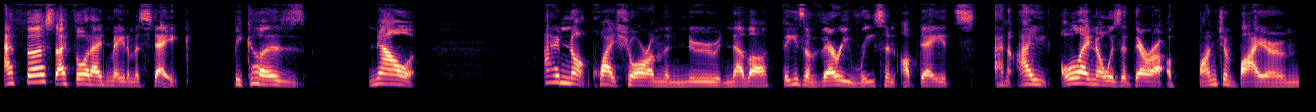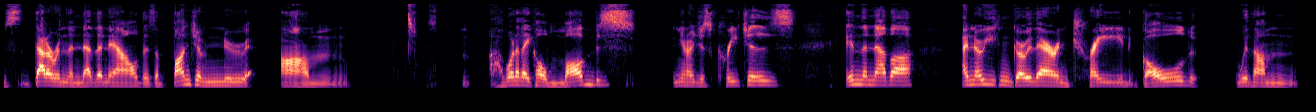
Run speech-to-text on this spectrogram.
at first, I thought I'd made a mistake because now I'm not quite sure on the new nether. These are very recent updates, and I all I know is that there are a bunch of biomes that are in the nether now. There's a bunch of new um what are they called mobs you know just creatures in the nether i know you can go there and trade gold with um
